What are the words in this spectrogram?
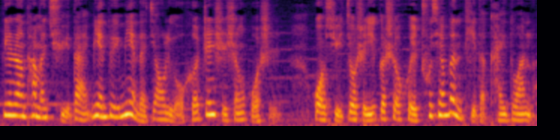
并让他们取代面对面的交流和真实生活时，或许就是一个社会出现问题的开端了。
